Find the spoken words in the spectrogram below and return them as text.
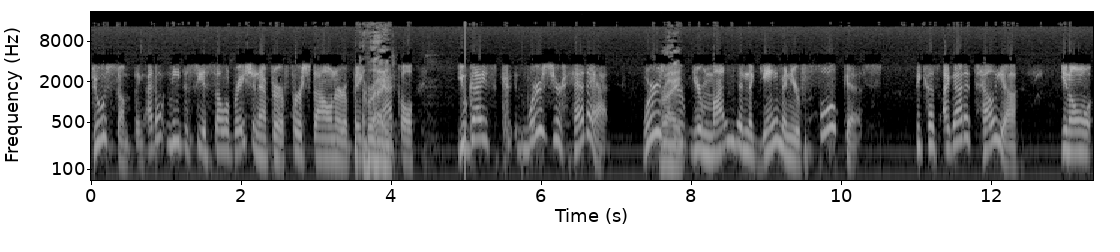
do something. I don't need to see a celebration after a first down or a big Right. tackle. You guys, where's your head at? Where's Right. your, your mind in the game and your focus? Because I got to tell you, you know,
